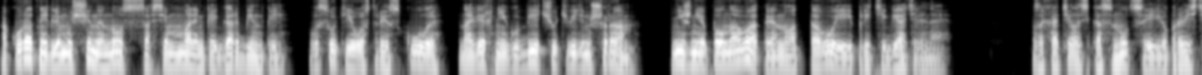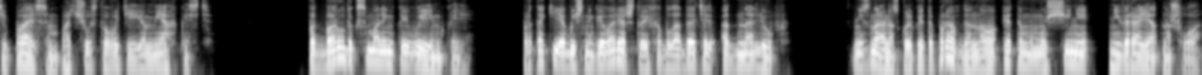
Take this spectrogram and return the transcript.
Аккуратный для мужчины нос с совсем маленькой горбинкой, высокие острые скулы, на верхней губе чуть виден шрам, нижняя полноватая, но оттого и притягательная. Захотелось коснуться ее, провести пальцем, почувствовать ее мягкость. Подбородок с маленькой выемкой. Про такие обычно говорят, что их обладатель однолюб. Не знаю, насколько это правда, но этому мужчине невероятно шло.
